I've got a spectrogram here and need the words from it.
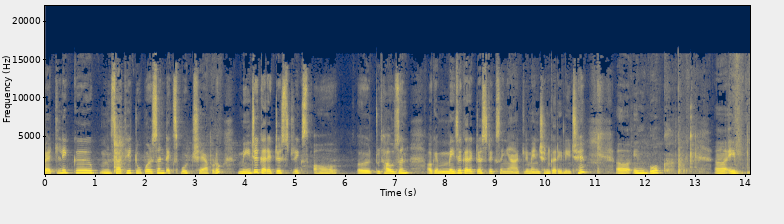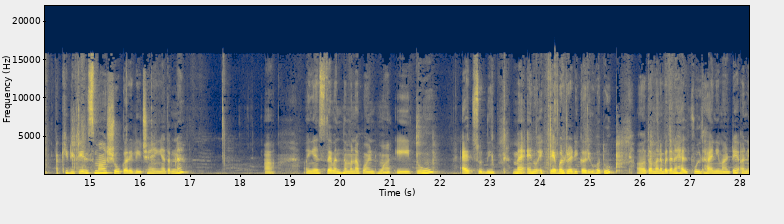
બેટલિક સાથે ટુ પર્સન્ટ એક્સપોર્ટ છે આપણો. Major characteristics two thousand okay major characteristics અહીંયા આટલી મેન્શન કરેલી છે. ઇન બુક એ આખી ડિટેલ્સમાં શો કરેલી છે. અહીંયા તમને, આ, અહીંયા સેવન્થ નંબરના પોઈન્ટમાં એ ટુ એચ સુધી. મેં એનું એક ટેબલ રેડી કર્યું હતું. તમારે બધાને હેલ્પફુલ થાય એની માટે અને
